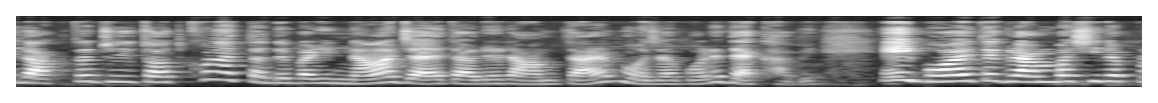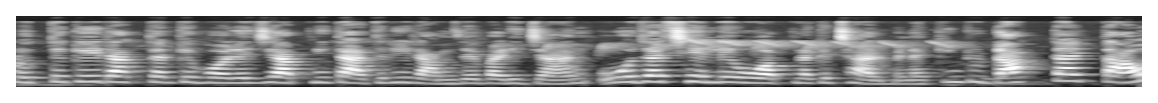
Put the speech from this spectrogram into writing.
ডাক্তার যদি তৎক্ষণাৎ তাদের বাড়ি না যায়, তাহলে রাম তার মজা করে দেখাবে। এই ভয়েতে গ্রামবাসীরা প্রত্যেকেই ডাক্তারকে বলে যে, আপনি তাড়াতাড়ি রামদের বাড়ি যান। ও যা ছেলে, ও আপনাকে ছাড়বে না। কিন্তু ডাক্তার তাও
